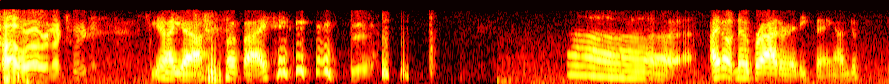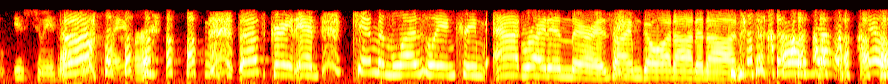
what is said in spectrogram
Power hour next week. Yeah, yeah. Bye bye. Yeah. uh, I don't know Brad or anything. I'm just issuing that disclaimer. That's great. And Kim and Leslie and Kareem add right in there as I'm going on and on. oh no, no.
